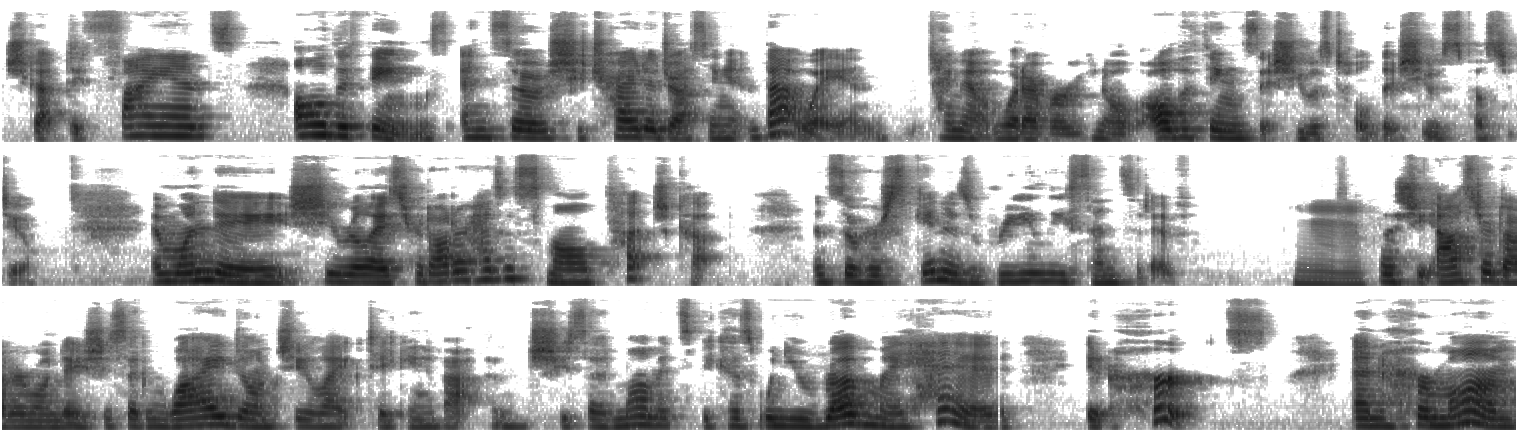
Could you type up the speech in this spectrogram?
she got defiance. all the things. And so she tried addressing it that way and time out, whatever, you know, all the things that she was told that she was supposed to do. And one day she realized her daughter has a small touch cup. And so her skin is really sensitive. Mm. So she asked her daughter one day, she said, Why don't you like taking a bath? And she said, Mom, it's because when you rub my head, it hurts. And her mom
